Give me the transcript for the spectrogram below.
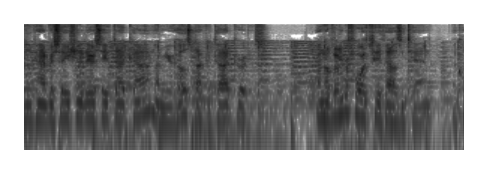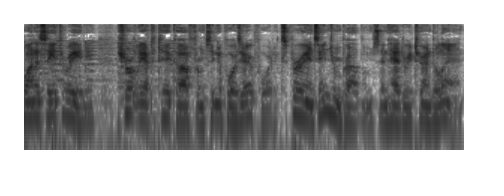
to the conversation at airsafe.com. I'm your host, Dr. Todd Curtis. On November 4th, 2010, a Qantas A380, shortly after takeoff from Singapore's airport, experienced engine problems and had to return to land.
